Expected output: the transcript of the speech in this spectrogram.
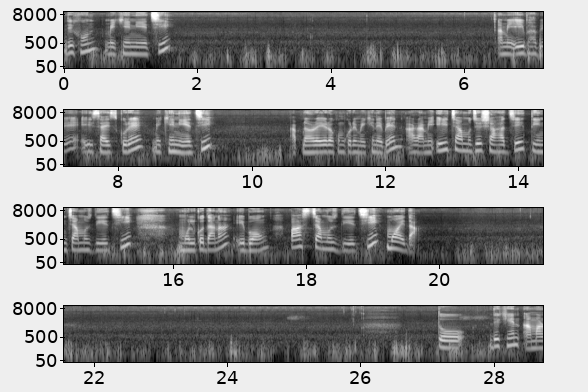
দেখুন, মেখে নিয়েছি। আমি এইভাবে এই সাইজ করে মেখে নিয়েছি। আপনারা এরকম করে মেখে নেবেন। আর আমি এই চামচের সাহায্যে তিন চামচ দিয়েছি দানা এবং পাঁচ চামচ দিয়েছি ময়দা। তো দেখেন আমার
